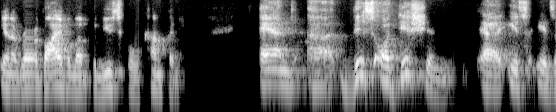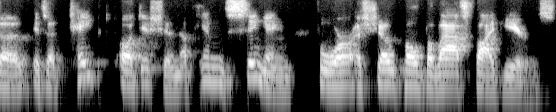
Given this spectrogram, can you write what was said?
in a revival of the musical company. And uh, this audition uh, is, is, a, is a taped audition of him singing for a show called The Last Five Years.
